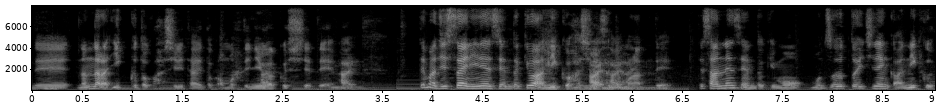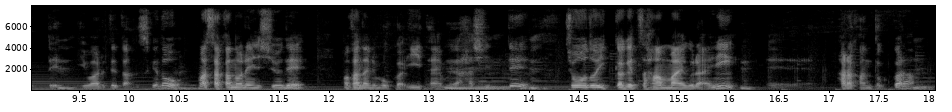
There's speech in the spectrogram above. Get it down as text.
で、なんなら1区とか走りたいとか思って入学してて、はいで、まあ実際2年生の時は2区走らせてもらっはいはいて、で、3年生の時ももうずっと1年間2区って言われてたんですけど、うん。まあ坂の練習で、まあ、かなり僕がいいタイムで走って、うんちょうど1ヶ月半前ぐらいに、うん。えー原監督からうん。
